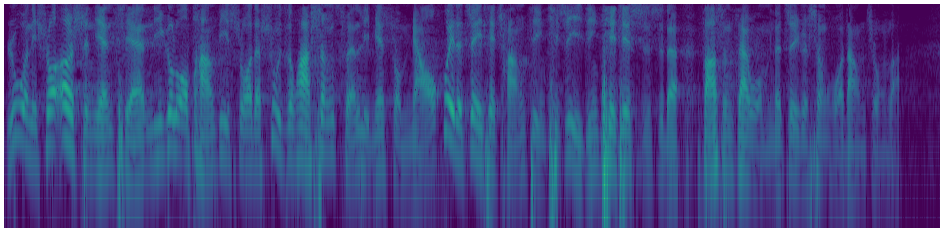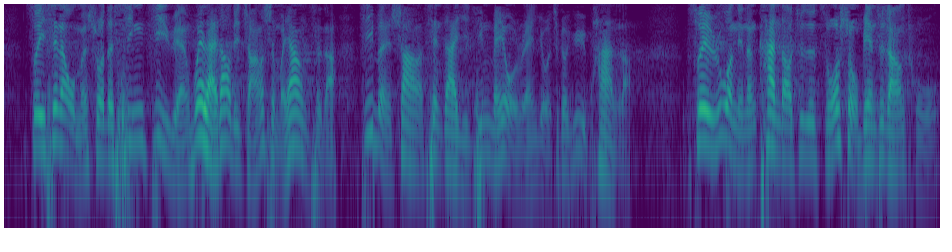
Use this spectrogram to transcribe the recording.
如果你说二十年前尼格罗庞蒂说的数字化生存里面所描绘的这些场景，其实已经切切实实的发生在我们的这个生活当中了。所以现在我们说的新纪元，未来到底长什么样子的？基本上现在已经没有人有这个预判了。所以如果你能看到，就是左手边这张图，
